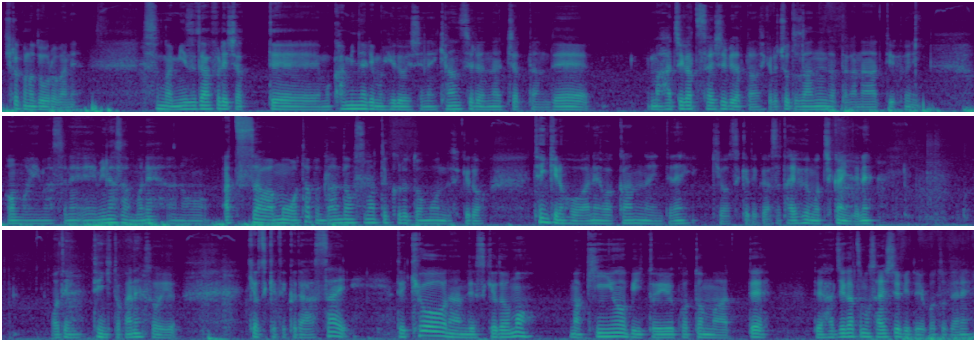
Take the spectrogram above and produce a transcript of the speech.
近くの道路がね、すんごい水で溢れちゃって、もう雷もひどいしね、キャンセルになっちゃったんで、まあ8月最終日だったんですけど、ちょっと残念だったかなっていうふうに思いますね、えー皆さんもねあの暑さはもう多分だんだん収まってくると思うんですけど天気の方はね分かんないんでね気をつけてください。台風も近いんでね。お天天気とかねそういう気をつけてください。で今日なんですけども、まあ、金曜日ということもあってで8月も最終日ということでね、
